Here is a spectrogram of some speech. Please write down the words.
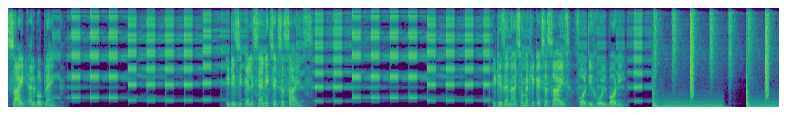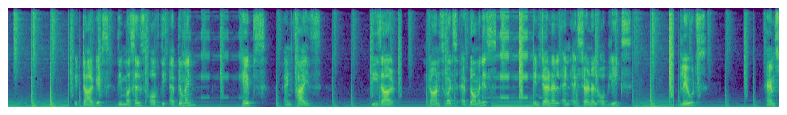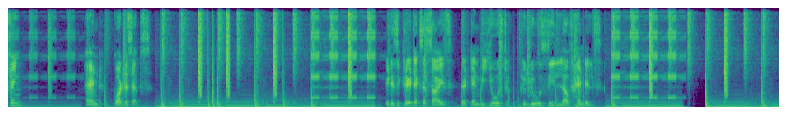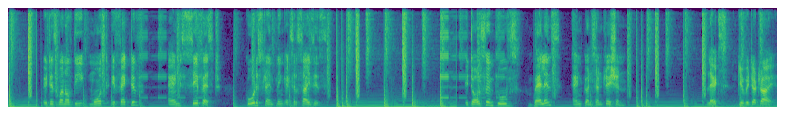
Side elbow plank. It is a calisthenics exercise. It is an isometric exercise for the whole body. It targets the muscles of the abdomen, hips and thighs. These are transverse abdominis, internal and external obliques, glutes, hamstring, and quadriceps. It is a great exercise that can be used to lose the love handles. It is one of the most effective and safest core strengthening exercises. It also improves balance and concentration. Let's give it a try.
